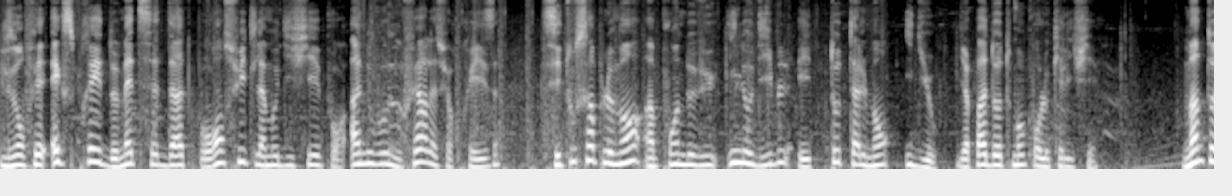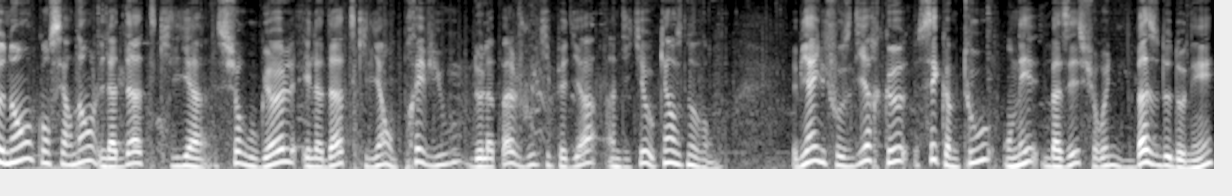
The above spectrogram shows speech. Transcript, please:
ils ont fait exprès de mettre cette date pour ensuite la modifier pour à nouveau nous faire la surprise, c'est tout simplement un point de vue inaudible et totalement idiot. Il n'y a pas d'autre mot pour le qualifier. Maintenant, concernant la date qu'il y a sur Google et la date qu'il y a en preview de la page Wikipédia indiquée au 15 novembre. Eh bien, il faut se dire que c'est comme tout, on est basé sur une base de données,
